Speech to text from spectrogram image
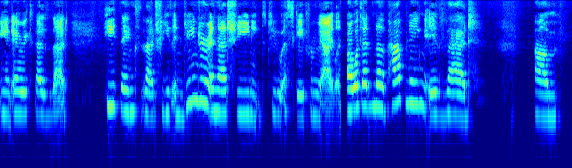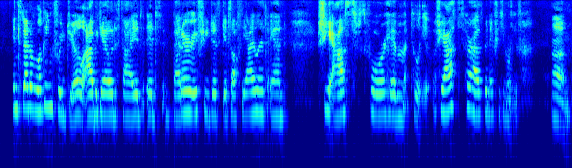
and Eric says that he thinks that she's in danger and that she needs to escape from the island. Uh, what ends up happening is that um, Instead of looking for Jill, Abigail decides it's better if she just gets off the island and she asks for him to leave. She asks her husband if she can leave. Um,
